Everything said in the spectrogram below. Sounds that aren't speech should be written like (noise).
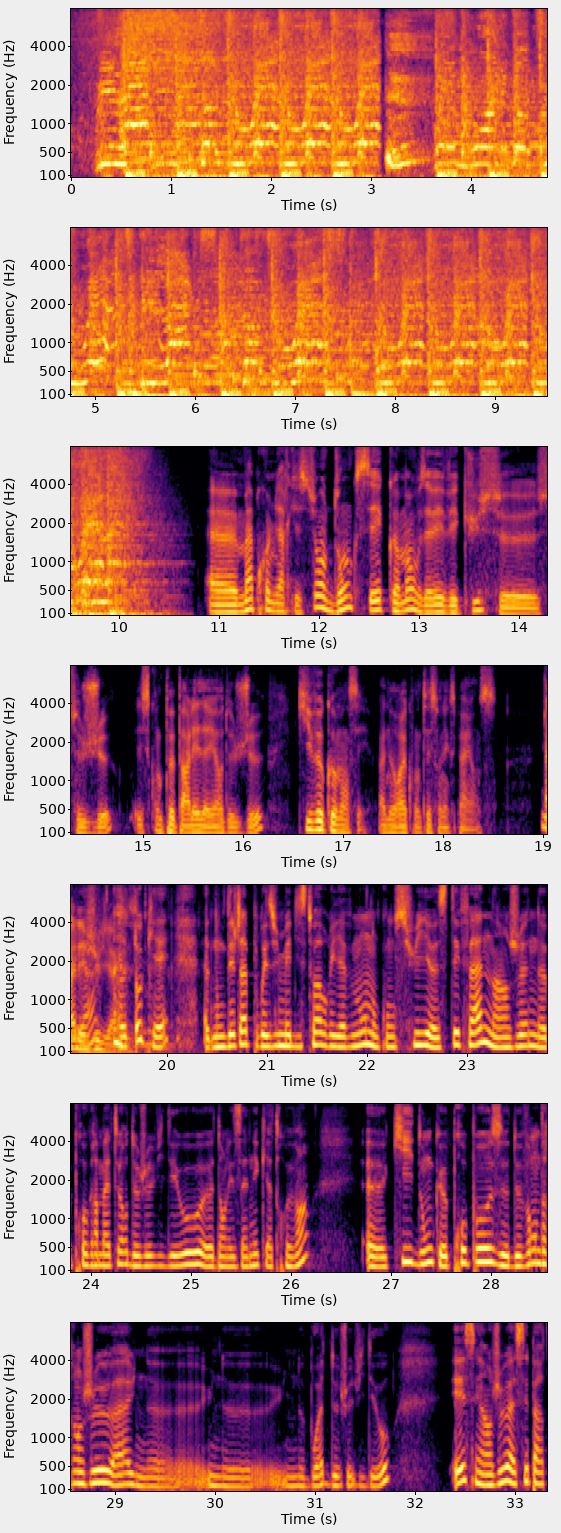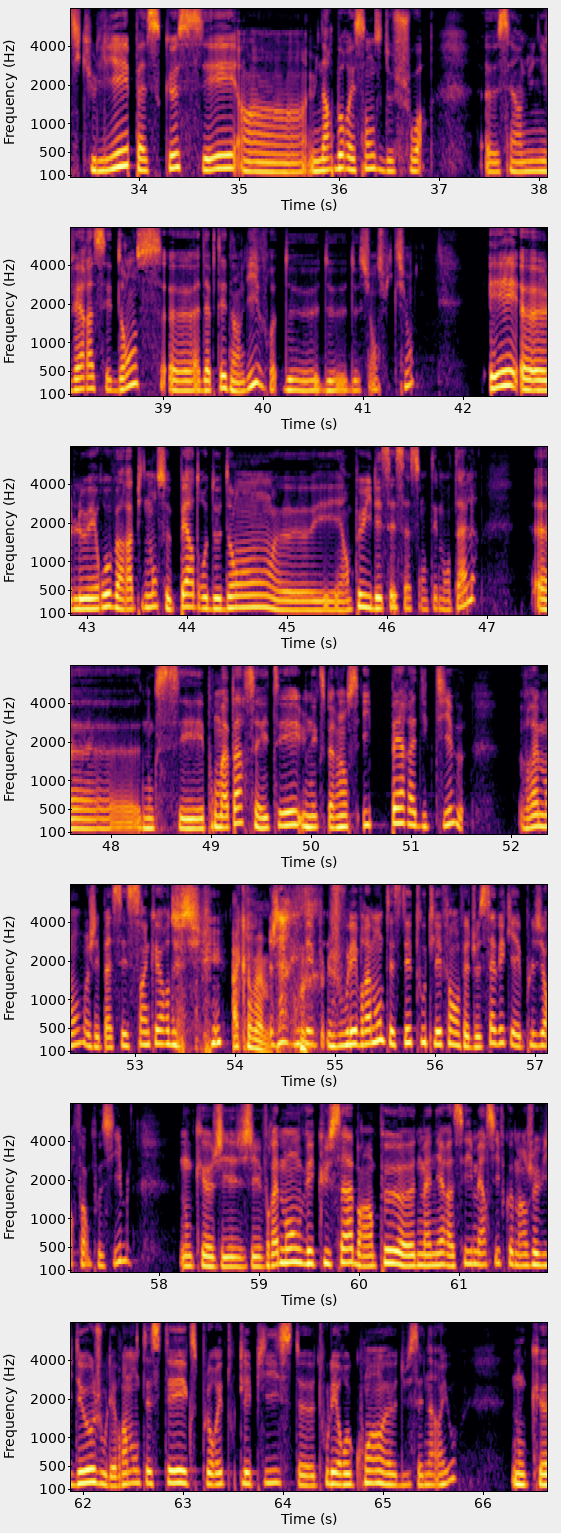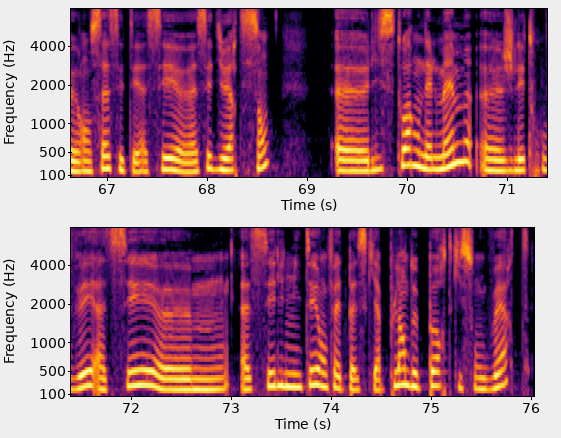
Euh, ma première question, donc, c'est comment vous avez vécu ce, ce jeu? Est-ce qu'on peut parler d'ailleurs de jeu Qui veut commencer à nous raconter son expérience Allez, Julia. Euh. Ok. Donc déjà pour résumer l'histoire brièvement, donc on suit euh, Stéphane, un jeune programmateur de jeux vidéo euh, dans les années 80, euh, qui donc propose de vendre un jeu à une, une, une boîte de jeux vidéo. Et c'est un jeu assez particulier parce que c'est un, une arborescence de choix. Euh, c'est un univers assez dense, euh, adapté d'un livre de, de, de science-fiction. Et euh, le héros va rapidement se perdre dedans euh, et un peu y laisser sa santé mentale. Euh, donc c'est pour ma part ça a été une expérience hyper addictive. Vraiment, j'ai passé 5 heures (laughs) dessus. Ah, quand même. Je voulais vraiment tester toutes les fins en fait. Je savais qu'il y avait plusieurs fins possibles. Donc euh, j'ai vraiment vécu ça ben, un peu euh, de manière assez immersive comme un jeu vidéo. Je voulais vraiment tester, explorer toutes les pistes, euh, tous les recoins du scénario. Donc en ça c'était assez assez divertissant. Euh, L'histoire en elle-même, euh, je l'ai trouvée assez euh, assez limitée en fait parce qu'il y a plein de portes qui sont ouvertes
